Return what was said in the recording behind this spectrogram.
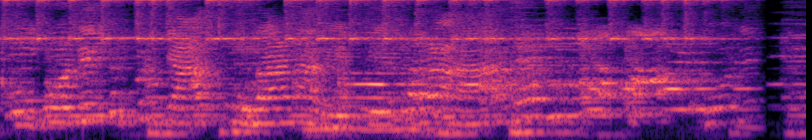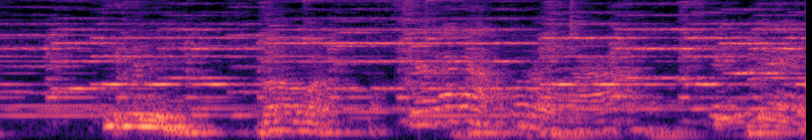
Componente जास्त उडाणार आहे ते तर आहे. हम्म, बरोबर त्याला दाखव बाबा.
